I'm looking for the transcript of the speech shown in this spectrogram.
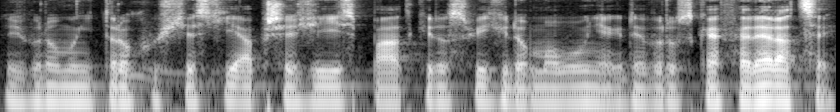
když budou mít trochu štěstí a přežijí zpátky do svých domovů někde v Ruské federaci.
